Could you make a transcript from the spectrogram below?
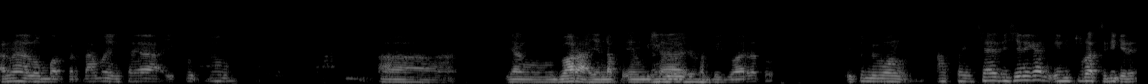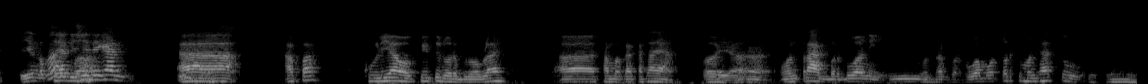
Karena lomba pertama yang saya ikut tuh uh, yang juara yang dapat yang bisa Yang juara. sampai juara tuh itu memang apa ya saya di sini kan ini curhat sedikit ya. Iya nggak saya di sini kan uh, apa kuliah waktu itu 2012 uh, sama kakak saya Oh ya. Heeh, kontrak berdua nih. Hmm. kontrak berdua motor cuma satu. Hmm.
